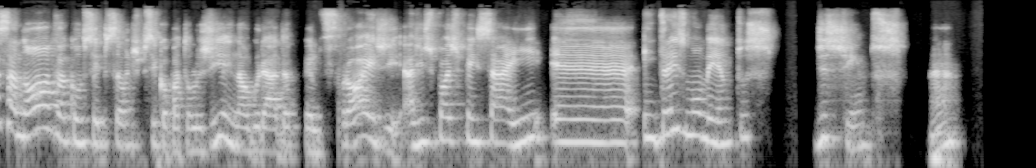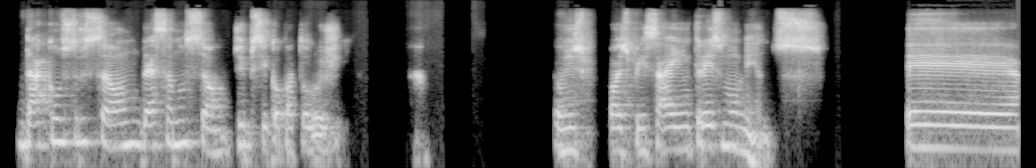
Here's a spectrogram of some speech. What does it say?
essa nova concepção de psicopatologia, inaugurada pelo Freud, a gente pode pensar aí é, em três momentos distintos né, da construção dessa noção de psicopatologia. Então, a gente pode pensar em três momentos. É,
